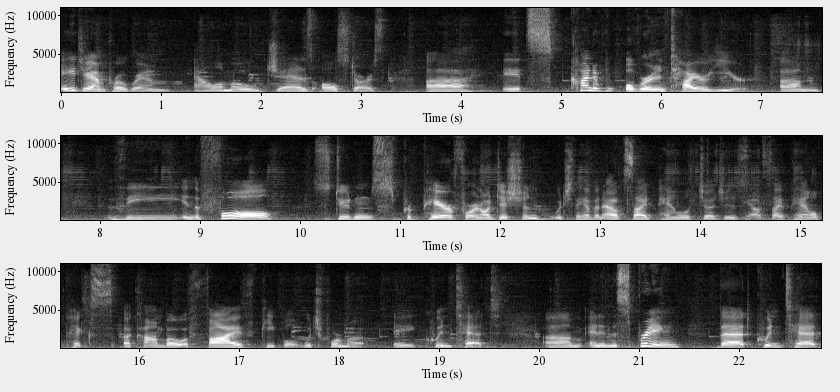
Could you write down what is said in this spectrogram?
A-Jam program, Alamo Jazz All-Stars, uh, it's kind of over an entire year. Um, the, in the fall, students prepare for an audition, which they have an outside panel of judges. The outside panel picks a combo of five people, which form a, a quintet. Um, and in the spring, that quintet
